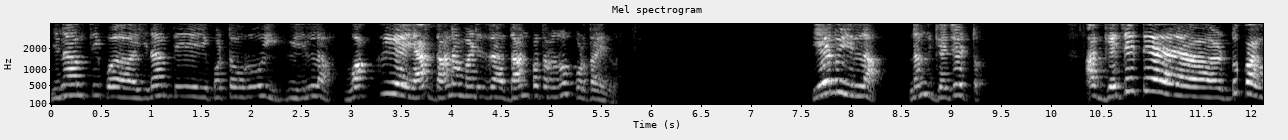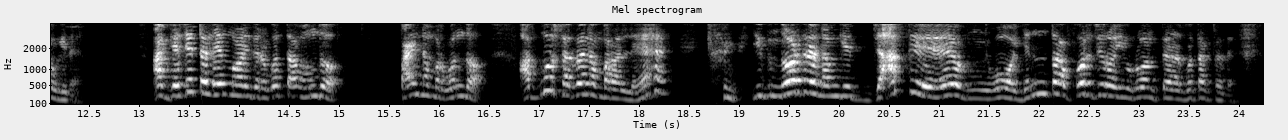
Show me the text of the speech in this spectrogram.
ಇನಾಮ್ತಿ ಇನಾಮ್ತಿ ಕೊಟ್ಟವರು ಇಲ್ಲ. ಒಕ್ಕಿಗೆ ಯಾರು ದಾನ ಮಾಡಿದ್ರೆ ದಾನ ಪತ್ರನೂ ಕೊಡ್ತಾ ಇಲ್ಲ. ಏನು ಇಲ್ಲ. ನಂದು ಗೆಜೆಟ್. ಆ ಗೆಜೆಟೇ ಡೂಪ್ ಆಗೋಗಿದೆ. ಆ ಗೆಜೆಟ್ ಅಲ್ಲಿ ಏನ್ ಮಾಡಿದಾರೆ ಗೊತ್ತಾ? ಒಂದು, ಪಾಯಿಂಟ್ ನಂಬರ್ ಒಂದು. ಹದಿಮೂರು ಸರ್ವೆ ನಂಬರ್ ಅಲ್ಲಿ ಇದು ನೋಡಿದ್ರೆ ನಮ್ಗೆ ಜಾಸ್ತಿ, ಓ, ಎಂತ ಫೋರ್ ಜೀರೋ ಇವರು ಅಂತ ಗೊತ್ತಾಗ್ತದೆ.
